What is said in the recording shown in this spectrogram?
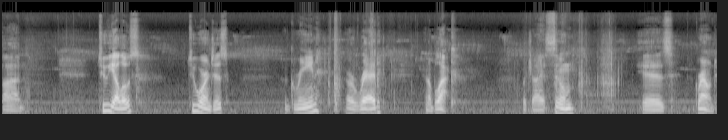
uh, two yellows two oranges, a green, a red, and a black, which I assume is ground.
